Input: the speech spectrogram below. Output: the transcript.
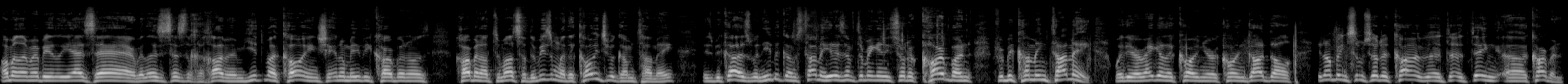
Amar Rabbi Eliezer, Eliezer says the Chachamim, Yitma Kohen, Sheino maybe carbon carbon So the reason why the Kohen should become Tame is because when he becomes Tame, he doesn't have to bring any sort of carbon for becoming Tame. Whether you're a regular Kohen, you're a Kohen Gadol, you don't bring some sort of car, uh, thing, uh, carbon.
